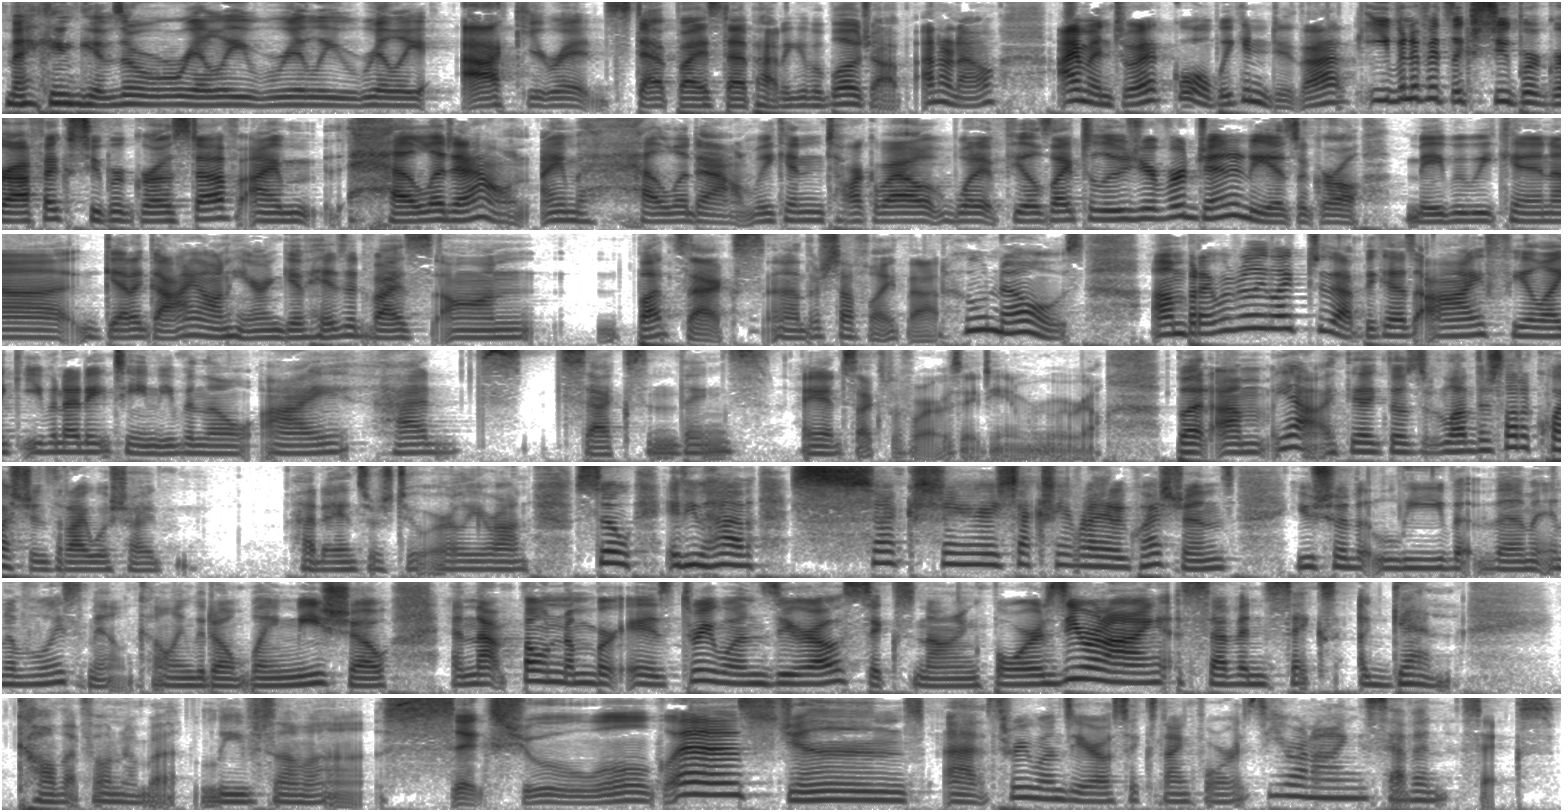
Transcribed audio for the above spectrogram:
Meghan gives a really, really, really accurate step by step how to give a blowjob. I don't know. I'm into it. Cool. We can do that. Even if it's like super graphic, super gross stuff, I'm hella down. I'm hella down. We can talk about what it feels like to lose your virginity as a girl. Maybe we can uh, get a guy on here and give his advice on butt sex and other stuff like that. Who knows? Um, but I would really like to do that because I feel like even at 18, even though I had sex and things, I had sex before I was 18. I'm be real. But um, yeah, I feel like those a lot, there's a lot of questions that I wish I'd had answers to earlier on. So if you have sexy, sexy related questions, you should leave them in a voicemail calling the Don't Blame Me show. And that phone number is 310 694 0976. Again, call that phone number. Leave some uh, sexual questions at 310 694 0976.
